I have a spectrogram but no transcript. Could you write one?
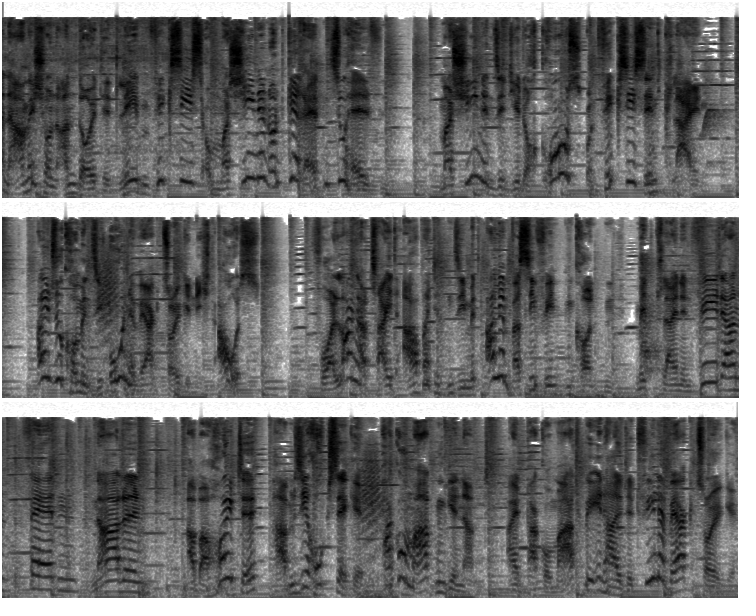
Der Name schon andeutet, leben Fixies, um Maschinen und Geräten zu helfen. Maschinen sind jedoch groß und Fixies sind klein. Also kommen sie ohne Werkzeuge nicht aus. Vor langer Zeit arbeiteten sie mit allem, was sie finden konnten. Mit kleinen Federn, Fäden, Nadeln. Aber heute haben sie Rucksäcke, Pakomaten genannt. Ein Pakomat beinhaltet viele Werkzeuge.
